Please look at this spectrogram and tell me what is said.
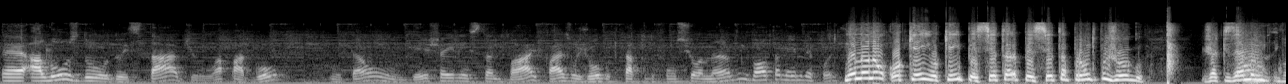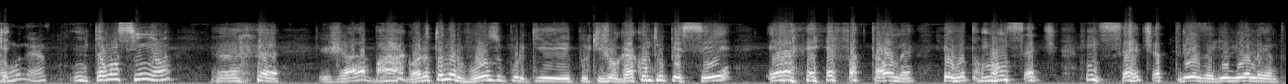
É, a luz do, do estádio apagou, então deixa ele em stand-by, faz o jogo que tá tudo funcionando e volta nele depois. Não, não, não. Ok, ok. PC tá, PC tá pronto pro jogo. Já quiser mandar. Vamos nessa. Então assim, ó. já. Bah, agora eu tô nervoso porque, porque jogar contra o PC é, é fatal, né? Eu vou tomar um 7, um 7 a 3 aqui violento.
